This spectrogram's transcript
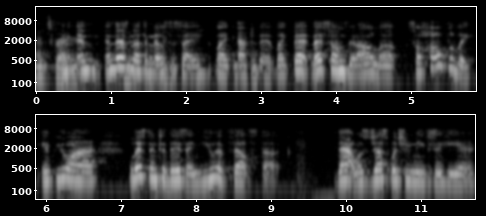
That's great. And, and, and there's nothing else to say like after that. Like that that sums it all up. So hopefully, if you are listening to this and you have felt stuck, that was just what you needed to hear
